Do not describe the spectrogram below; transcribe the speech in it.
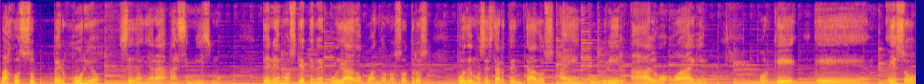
bajo su perjurio se dañará a sí mismo. Tenemos que tener cuidado cuando nosotros podemos estar tentados a encubrir a algo o a alguien, porque eh, eso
